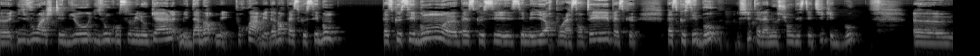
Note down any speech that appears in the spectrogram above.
euh, ils vont acheter bio, ils vont consommer local. Mais d'abord, mais pourquoi? Mais d'abord parce que c'est bon, parce que c'est bon, euh, parce que c'est meilleur pour la santé, parce que parce que c'est beau aussi. T'as la notion d'esthétique et de beau. Euh,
